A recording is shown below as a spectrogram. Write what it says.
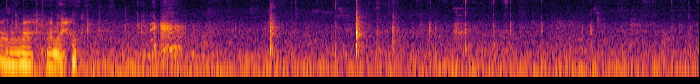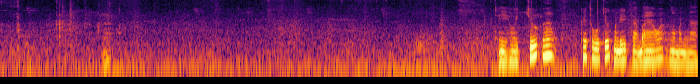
Rồi mình ờ, làm lại. Thì hồi trước á cái tour trước mình đi tà bao á là mình à,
